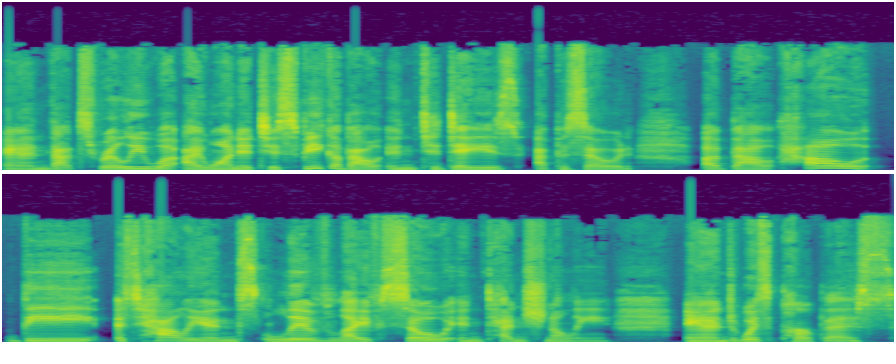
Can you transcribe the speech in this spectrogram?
And that's really what I wanted to speak about in today's episode about how the Italians live life so intentionally and with purpose.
